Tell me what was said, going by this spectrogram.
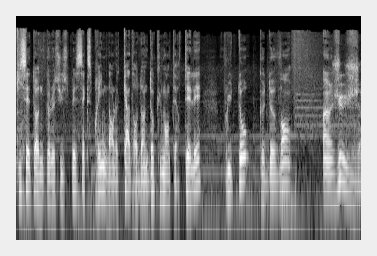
qui s'étonne que le suspect s'exprime dans le cadre d'un documentaire télé plutôt que devant un juge.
